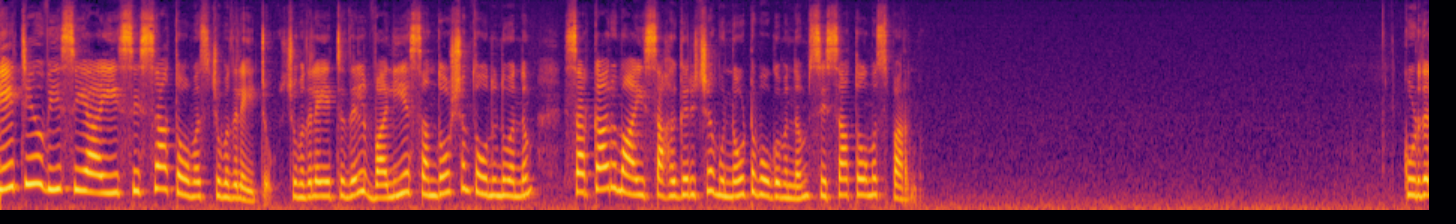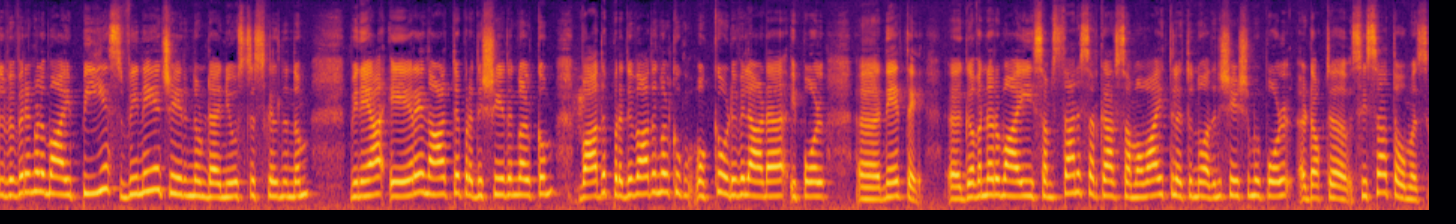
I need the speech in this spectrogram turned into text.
K T U V C ആയി സിസ തോമസ് ചുമതലയേറ്റു. ചുമതലയേറ്റതിൽ വലിയ സന്തോഷം തോന്നുന്നുവെന്നും സർക്കാരുമായി സഹകരിച്ച് മുന്നോട്ടു പോകുമെന്നും സിസ തോമസ് പറഞ്ഞു. കൂടുതൽ വിവരങ്ങളുമായി പി എസ് വിനയ ചേരുന്നുണ്ട് ന്യൂസ് ഡെസ്കിൽ നിന്നും. വിനയ ഏറെ നാളത്തെ പ്രതിഷേധങ്ങൾക്കും വാദപ്രതിവാദങ്ങൾക്കും ഒക്കെ ഒടുവിലാണ് ഇപ്പോൾ നേരത്തെ ഗവർണറുമായി സംസ്ഥാന സർക്കാർ സമവായത്തിലെത്തുന്നു. അതിനുശേഷം ഇപ്പോൾ doctor Sisa Thomas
